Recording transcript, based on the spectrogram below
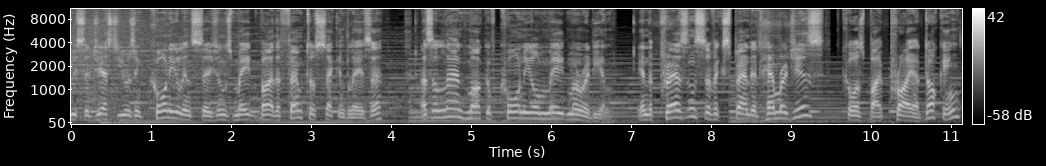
We suggest using corneal incisions made by the femtosecond laser as a landmark of corneal made meridian in the presence of expanded hemorrhages caused by prior docking,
